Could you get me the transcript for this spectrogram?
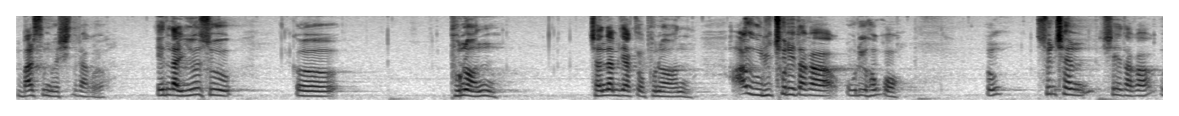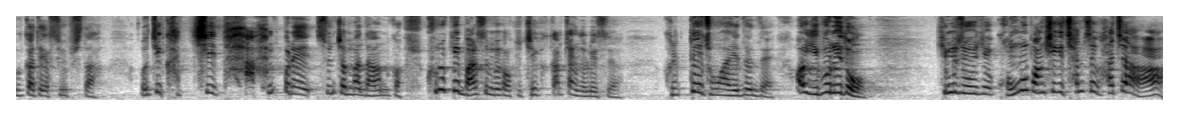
말씀하시더라고요. 옛날 여수 그 분원 전남대학교 분원 아 일촌에다가 우리 하고 응? 순천시에다가 의과대학 수업시다. 어찌 같이 다 한 번에 순천만 다 합니까? 그렇게 말씀해갖고 제가 깜짝 놀랐어요. 그때 좋아했는데 아 이번에도 김무수 의원이 공모 방식에 참석하자.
